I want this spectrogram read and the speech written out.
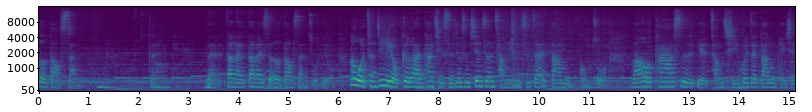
二到三，嗯，对。对，大概大概是二到三左右。那我曾经也有个案，他其实就是先生常年是在大陆工作，然后他是也长期会在大陆陪先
